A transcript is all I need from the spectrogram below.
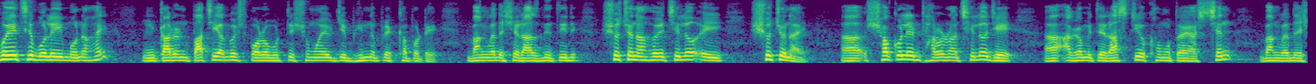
হয়েছে বলেই মনে হয়। কারণ পাঁচই আগস্ট পরবর্তী সময়ে যে ভিন্ন প্রেক্ষাপটে বাংলাদেশের রাজনীতির সূচনা হয়েছিল, এই সূচনায় সকলের ধারণা ছিল যে আগামীতে রাষ্ট্রীয় ক্ষমতায় আসছেন বাংলাদেশ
